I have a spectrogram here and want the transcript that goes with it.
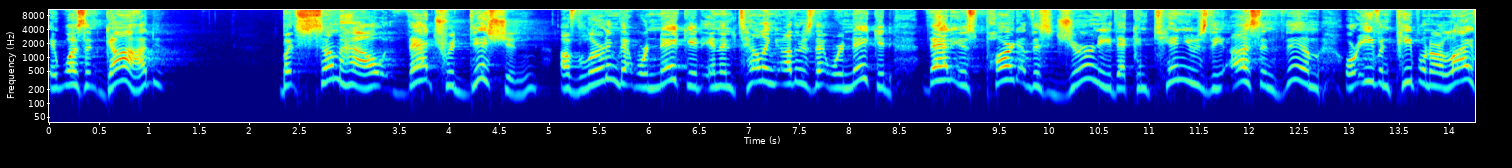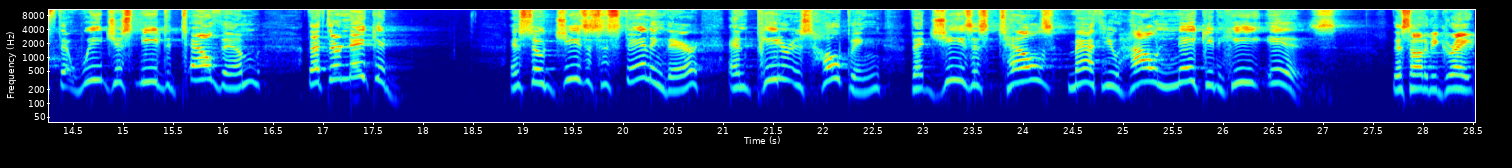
It wasn't God, but somehow that tradition of learning that we're naked and then telling others that we're naked, that is part of this journey that continues the us and them, or even people in our life that we just need to tell them that they're naked. And so Jesus is standing there, and Peter is hoping that Jesus tells Matthew how naked he is. This ought to be great.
